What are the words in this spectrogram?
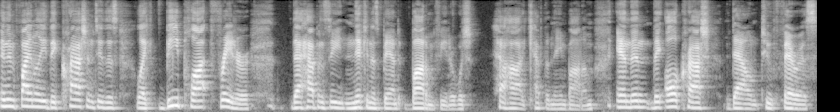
and then finally they crash into this like B plot freighter that happens to be Nick and his band Bottom Feeder, which haha I kept the name Bottom, and then they all crash down to Ferris,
